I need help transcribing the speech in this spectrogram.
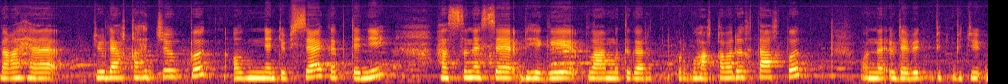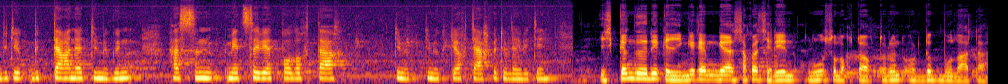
Баға хә тюлях қахыджы бұд. Алдынан төпсе каптені Хасын әсә биһиги план мытыгар курбухакка барыхтаахпыт. Оны үлебит бүттәгән түмүгүн хасын медсовет болохтаах түмүк түмүктөөхтаах бит үлебитин. Ишкен гыри кәлинге кәмгә сака серин улуу солоктоохторун ордук булата.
